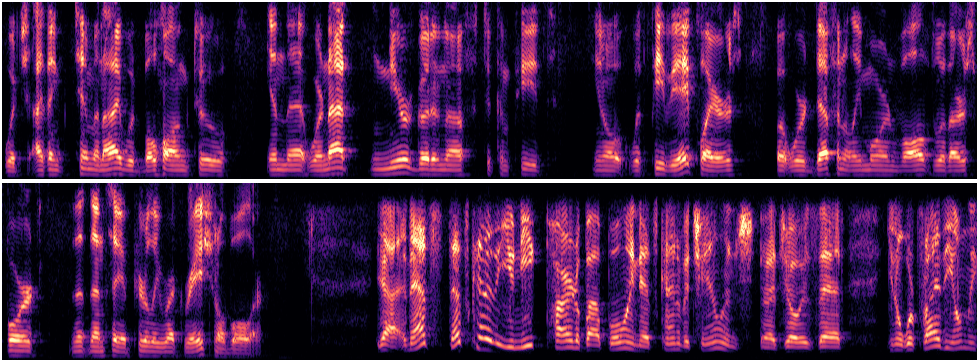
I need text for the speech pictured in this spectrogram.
which I think Tim and I would belong to, in that we're not near good enough to compete, you know, with PBA players, but we're definitely more involved with our sport than, than say, a purely recreational bowler. Yeah, and that's that's kind of the unique part about bowling. That's kind of a challenge, uh, Joe. Is that you know we're probably the only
